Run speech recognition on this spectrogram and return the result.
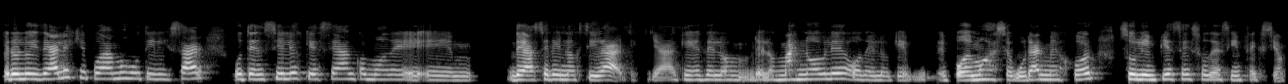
pero lo ideal es que podamos utilizar utensilios que sean como de, em, de acero inoxidable, ya que es de los, de los más nobles o de lo que podemos asegurar mejor su limpieza y su desinfección.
